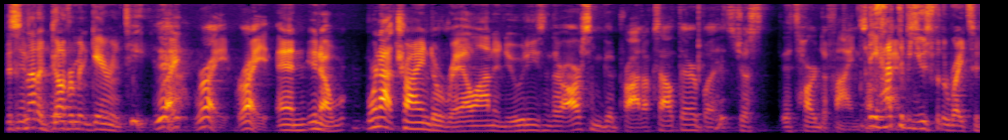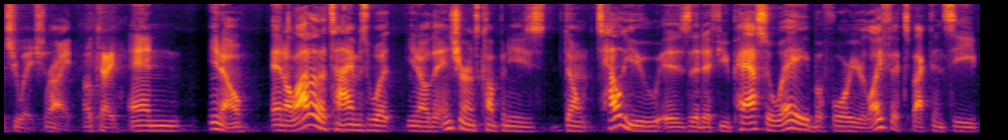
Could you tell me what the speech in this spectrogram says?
This is not a government guarantee, Yeah, right? right, right. And you know, we're not trying to rail on annuities, and there are some good products out there, but it's just it's hard to find. They have to be used for the right situation. Right. Okay. And you know, and a lot of the times, what you know, the insurance companies don't tell you is that if you pass away before your life expectancy,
